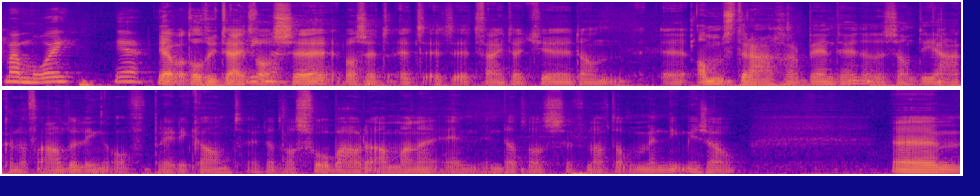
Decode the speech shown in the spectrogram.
maar mooi. Ja. Ja, want tot die tijd was, eh, was het, het, het, het feit dat je dan eh ambtsdrager bent. Hè, dat is dan diaken of ouderling of predikant. eh, dat was voorbehouden aan mannen en, en dat was eh, vanaf dat moment niet meer zo. Ehm,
